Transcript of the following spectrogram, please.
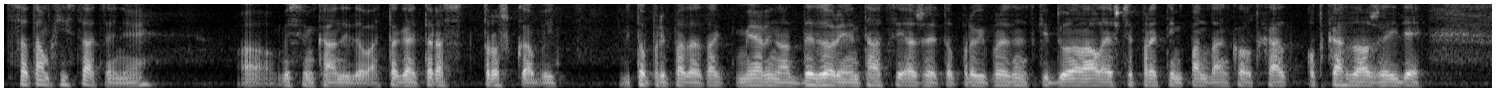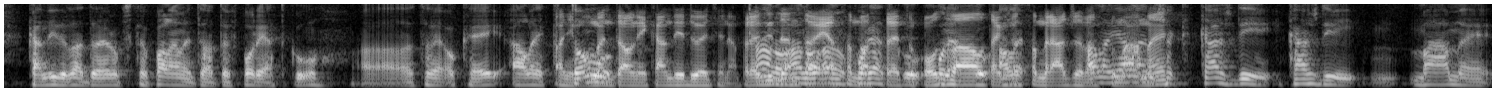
sa tam chystáte, nie? myslím, kandidovať. Tak aj teraz trošku, aby mi to prípada tak mierna dezorientácia, že je to prvý prezidentský duel, ale ešte predtým pán Danko odkázal, že ide kandidovať do Európskeho parlamentu a to je v poriadku. To je OK, ale k Pani tomu... momentálne kandidujete na prezidenta, ja som vás preto pozval, poriadku, takže ale, som rád, že vás ale tu ja máme. Však každý, každý máme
